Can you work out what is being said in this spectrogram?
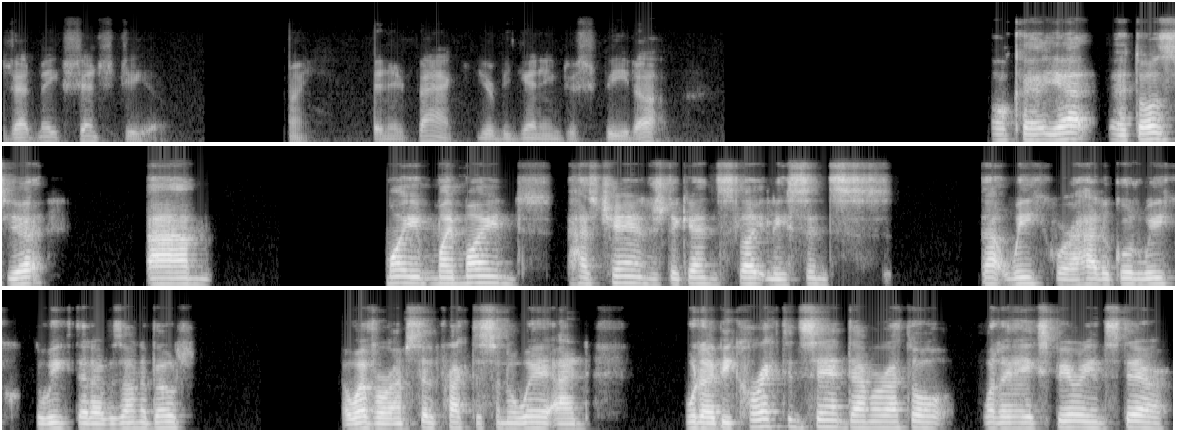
Does that make sense to you? Right. And in fact, you're beginning to speed up. Okay, yeah, it does, yeah. Um, my my mind has changed again slightly since that week where I had a good week, the week that I was on about. However, I'm still practicing away, and would I be correct in saying, Dhammarato, what I experienced there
